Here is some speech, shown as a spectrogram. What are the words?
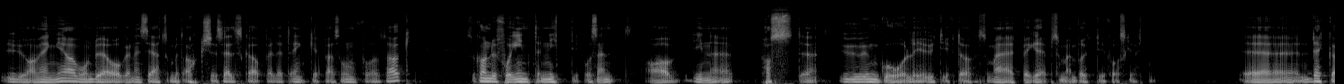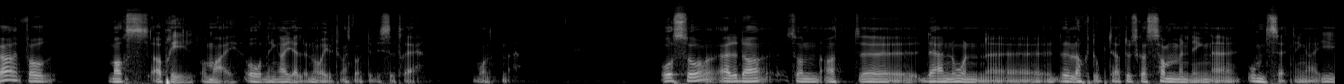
uavhengig av om du er organisert som et aksjeselskap eller et enkeltpersonforetak, så kan du få inntil 90% av dine faste, uunngåelige utgifter, som er et begrep som er brukt i forskriften. Eh, dekka for mars, april og mai. Ordninga gjelder nå i utgangspunktet disse tre månedene. Og så er det da sånn at uh, det er noen uh, Det er lagt opp til at du skal sammenligne omsetninga i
